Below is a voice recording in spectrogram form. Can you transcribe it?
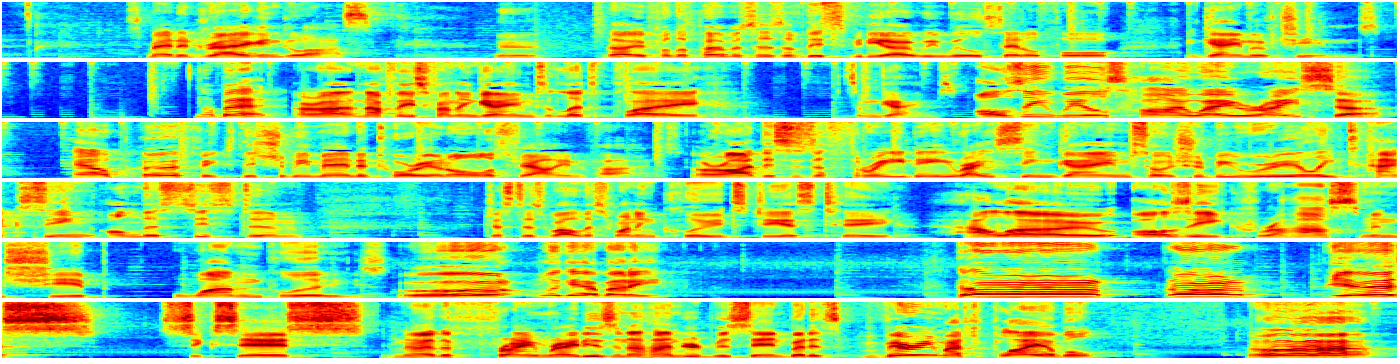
it's made of dragon glass. Yeah. Though for the purposes of this video, we will settle for a game of chins. Not bad. All right, enough of these fun and games. Let's play some games. Aussie Wheels Highway Racer. How perfect. This should be mandatory on all Australian phones. All right, this is a 3D racing game, so it should be really taxing on the system. Just as well, this one includes GST. Hello, Aussie craftsmanship. One, please. Oh, look out, buddy. Ah, ah, yes. Success. No, the frame rate isn't 100%, but it's very much playable. Ah,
